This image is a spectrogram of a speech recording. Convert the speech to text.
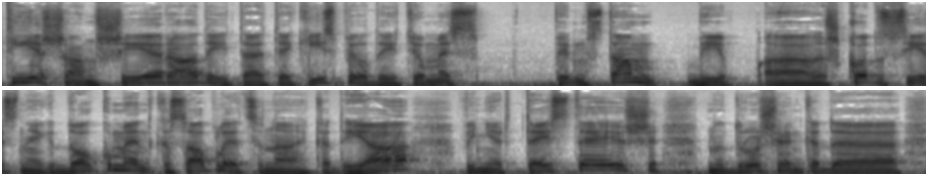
tiešām šie rādītāji tiek izpildīti, jo mēs pirms tam bija uh, Škodas iesniegta dokumenti, kas apliecināja, ka jā, viņi ir testējuši. Nu, droši vien, ka uh,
